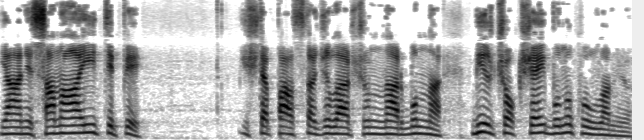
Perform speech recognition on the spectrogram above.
Yani sanayi tipi işte pastacılar şunlar bunlar birçok şey bunu kullanıyor.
